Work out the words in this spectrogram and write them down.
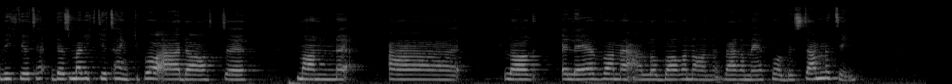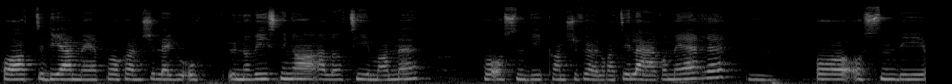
Det som er viktig å tenke på, er da at man eh, lar elevene eller barna være med på å bestemme ting. Og at de er med på å kanskje legge opp undervisninga eller timene på åssen de kanskje føler at de lærer mer, og åssen de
